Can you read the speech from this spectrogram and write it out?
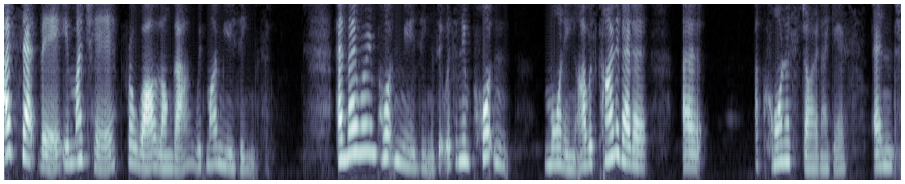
I sat there in my chair for a while longer with my musings. And they were important musings. It was an important morning. I was kind of at a, a, a cornerstone, I guess, and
